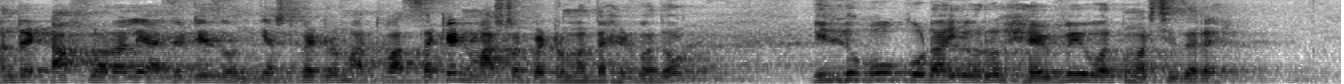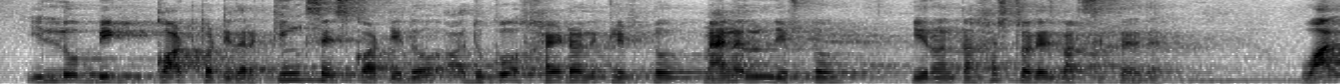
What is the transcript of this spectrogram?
ಅಂದರೆ ಟಾಪ್ ಫ್ಲೋರಲ್ಲಿ ಆ್ಯಸ್ ಇಟ್ ಈಸ್ ಒಂದು ಗೆಸ್ಟ್ ಬೆಡ್ರೂಮ್ ಅಥವಾ ಸೆಕೆಂಡ್ ಮಾಸ್ಟರ್ ಬೆಡ್ರೂಮ್ ಅಂತ ಹೇಳ್ಬೋದು. ಇಲ್ಲಿಗೂ ಕೂಡ ಇವರು ಹೆವಿ ವರ್ಕ್ ಮಾಡಿಸಿದ್ದಾರೆ. ಇಲ್ಲೂ ಬಿಗ್ ಕಾಟ್ ಕೊಟ್ಟಿದ್ದಾರೆ. ಕಿಂಗ್ ಸೈಜ್ ಕಾಟ್ ಇದು. ಅದಕ್ಕೂ ಹೈಡ್ರಾಲಿಕ್ ಲಿಫ್ಟು ಮ್ಯಾನಲ್ ಲಿಫ್ಟು ಇರುವಂತಹ ಸ್ಟೋರೇಜ್ ಬಾಕ್ಸ್ ಸಿಗ್ತಾ ಇದೆ. ವಾಲ್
